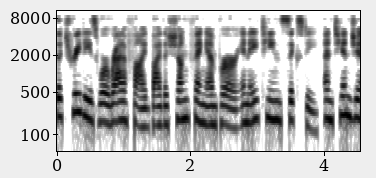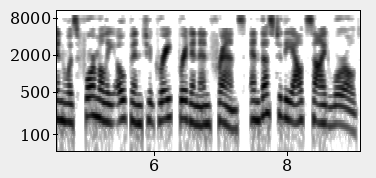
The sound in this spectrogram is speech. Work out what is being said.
The treaties were ratified by the Xianfeng Emperor in 1860, and Tianjin was formally opened to Great Britain and France, and thus to the outside world.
